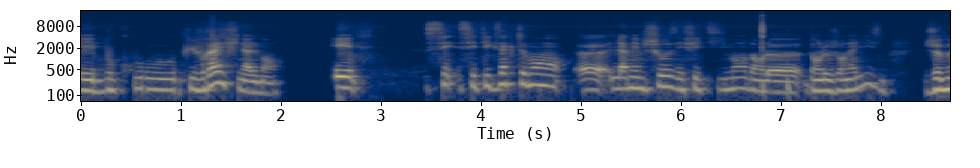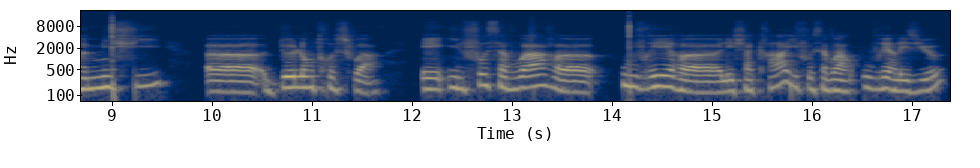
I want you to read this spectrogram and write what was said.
et beaucoup plus vrai finalement. Et c'est exactement euh, la même chose effectivement dans le dans le journalisme je me méfie euh, de l'entre-soi. Et il faut savoir euh, ouvrir euh, les chakras, il faut savoir ouvrir les yeux,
